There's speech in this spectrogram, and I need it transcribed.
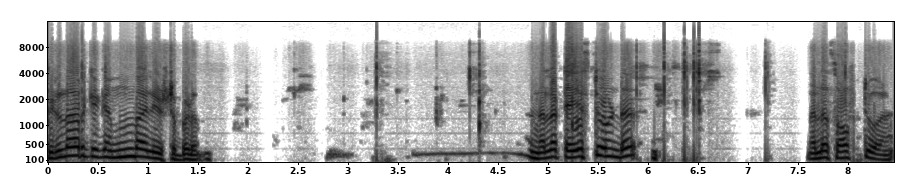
പിള്ളേർക്കൊക്കെ എന്തായാലും ഇഷ്ടപ്പെടും. നല്ല ടേസ്റ്റും ഉണ്ട്. നല്ല സോഫ്റ്റുമാണ്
